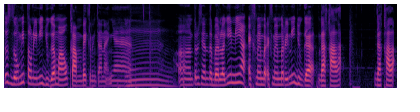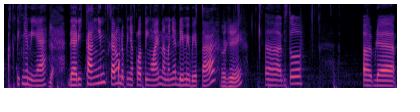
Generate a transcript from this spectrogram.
terus Zomi tahun ini juga mau comeback rencananya Hmm. Eh, terus yang terbaru lagi ini ex member ex member ini juga nggak kalah nggak kalah aktifnya nih ya. Ya. Dari Kangin sekarang udah punya clothing line namanya Deme Beta. Oke. Eh abis itu eh, udah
